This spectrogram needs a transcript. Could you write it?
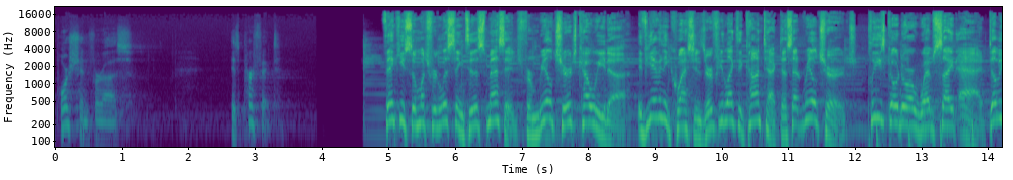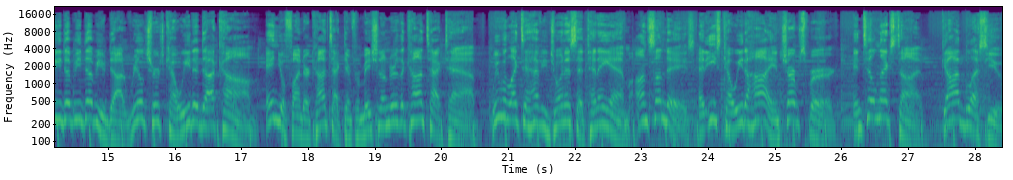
portion for us is perfect. Thank you so much for listening to this message from Real Church Coweta. If you have any questions or if you'd like to contact us at Real Church, please go to our website at www.realchurchcoweta.com and you'll find our contact information under the Contact tab. We would like to have you join us at 10 a.m. on Sundays at East Coweta High in Sharpsburg. Until next time, God bless you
